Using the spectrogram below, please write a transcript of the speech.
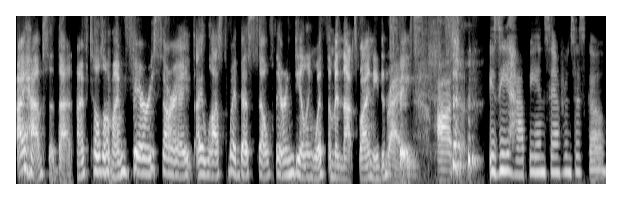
I have said that. I've told him I'm very sorry. I, I lost my best self there in dealing with them, and that's why I needed Right. space. Awesome. Is he happy in San Francisco?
